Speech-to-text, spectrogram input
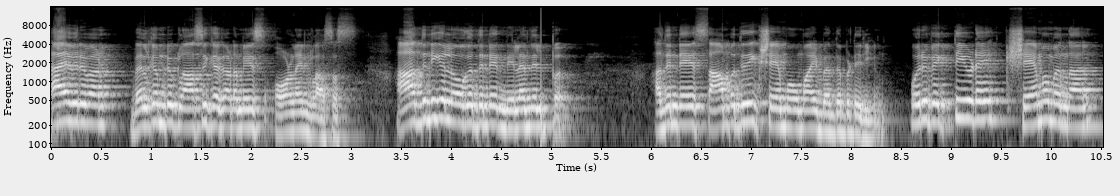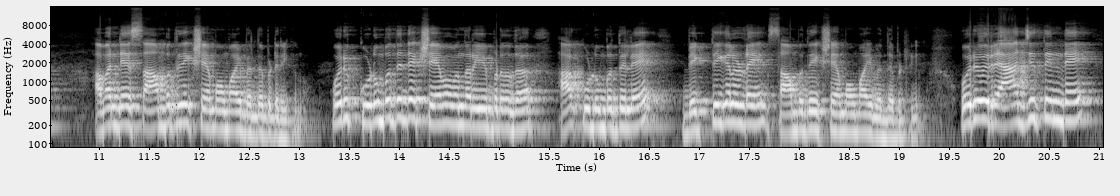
Hi everyone welcome to Classic Academies online classes ആധുനിക ലോകത്തിന്റെ നിലനിൽപ്പ് അതിന്റെ സാമ്പത്തിക ക്ഷേമവുമായി ബന്ധപ്പെട്ടിരിക്കുന്നു. ഒരു വ്യക്തിയുടെ ക്ഷേമം എന്നാൽ അവന്റെ സാമ്പത്തിക ക്ഷേമവുമായി ബന്ധപ്പെട്ടിരിക്കുന്നു. ഒരു കുടുംബത്തിന്റെ ക്ഷേമം എന്നറിയപ്പെടുന്നത് ആ കുടുംബത്തിലെ വ്യക്തികളുടെ സാമ്പത്തിക ക്ഷേമവുമായി ബന്ധപ്പെട്ടിരിക്കുന്നു. ഒരു രാജ്യത്തിന്റെ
